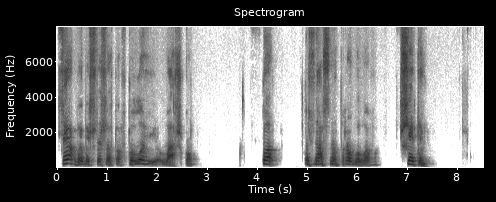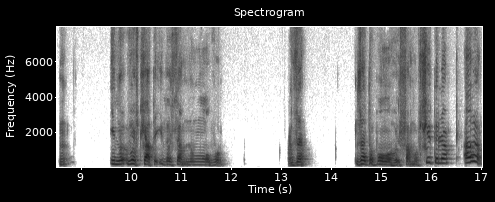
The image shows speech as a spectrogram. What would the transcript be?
це, вибачте, за тавтологію, важко. Хто з нас не пробував вчити і вивчати іноземну мову за, за допомогою самовчителя, але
